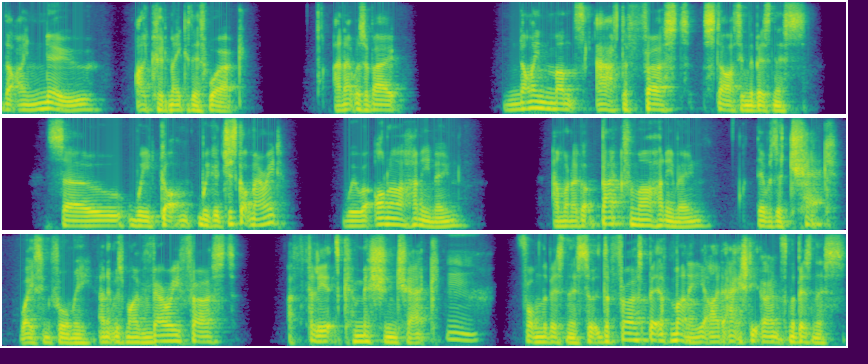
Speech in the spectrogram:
that I knew I could make this work, and that was about nine months after first starting the business. So we'd got we just got married. We were on our honeymoon, and when I got back from our honeymoon, there was a check waiting for me, and it was my very first affiliate commission check Hmm. from the business. So it was the first bit of money I'd actually earned from the business.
